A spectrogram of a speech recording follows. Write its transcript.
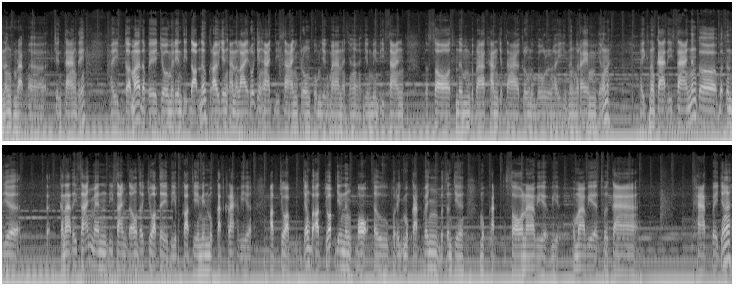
អាហ្នឹងសម្រាប់ជើងតាងទេហើយបន្ទាប់មកដល់ពេលចូលមេរៀនទី10នោះក្រោយយើង analyze រួចយើងអាច design ក្រុមគុំយើងបានអញ្ចឹងយើងមាន design សសធ្នឹមកម្រាលខណ្ឌចដាក្រុងដំបូលហើយនឹង RAM អញ្ចឹងណាហើយក្នុងការ design ហ្នឹងក៏បើសិនជាកណា design មិនមែន design ម្ដងទៅជាប់ទេវាប្រកាសជាមានមុខកាត់ខ្លះវាអត់ជាប់អញ្ចឹងបើអត់ជាប់យើងនឹងបកទៅបរិចមុខកាត់វិញបើសិនជាមុខកាត់សណាវាវាប្រមាវាធ្វើការខាតពេកអញ្ចឹងណា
